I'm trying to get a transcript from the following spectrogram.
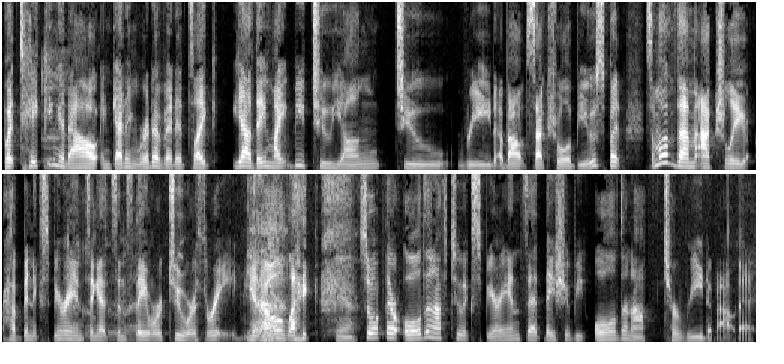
But taking it out and getting rid of it, it's like, yeah, they might be too young to read about sexual abuse, but some of them actually have been experiencing it since it. they were two or three, you yeah. know? Like, yeah. so if they're old enough to experience it, they should be old enough to read about it.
